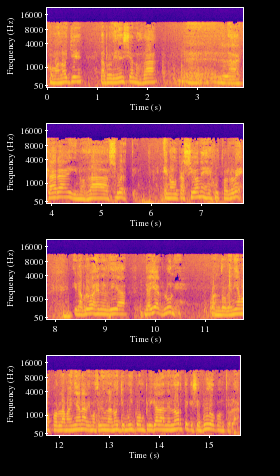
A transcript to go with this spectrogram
como anoche, la providencia nos da eh, la cara y nos da suerte. En ocasiones es justo al revés. Y la prueba es en el día de ayer, lunes, cuando veníamos por la mañana, habíamos tenido una noche muy complicada en el norte que se pudo controlar.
